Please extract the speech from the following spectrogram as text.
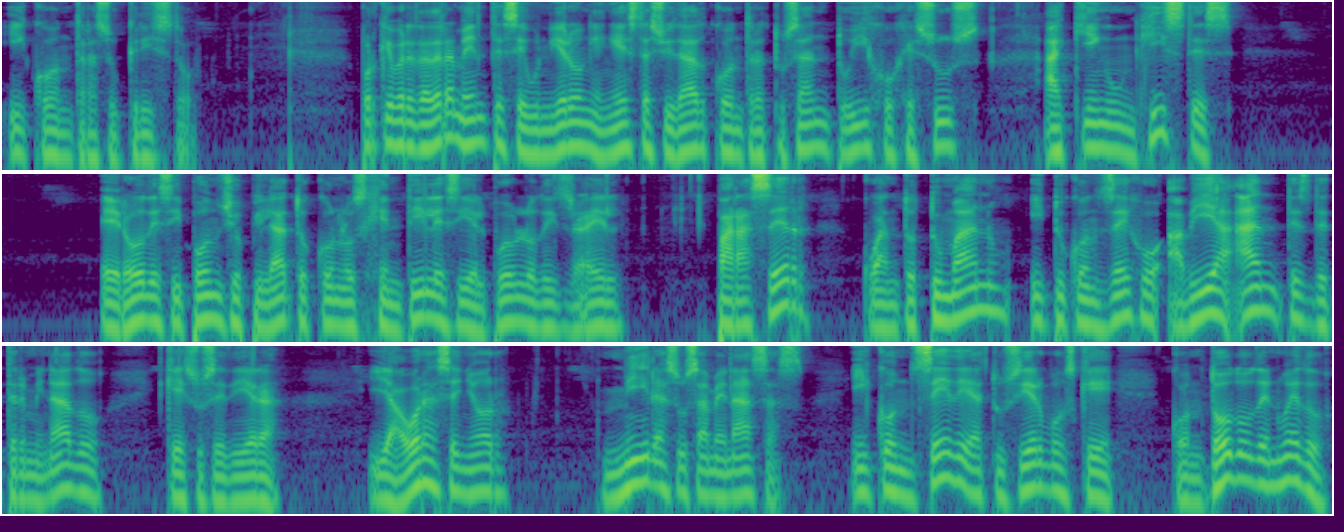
y contra su Cristo porque verdaderamente se unieron en esta ciudad contra tu santo Hijo Jesús, a quien ungiste Herodes y Poncio Pilato con los gentiles y el pueblo de Israel, para hacer cuanto tu mano y tu consejo había antes determinado que sucediera. Y ahora, Señor, mira sus amenazas y concede a tus siervos que, con todo de nuevo,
